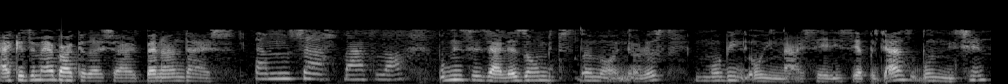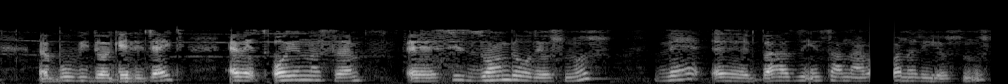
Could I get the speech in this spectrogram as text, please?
Herkese merhaba arkadaşlar. Ben Önder. Ben Musa. Ben Sıla. Bugün sizlerle zombi tutlama oynuyoruz. Mobil oyunlar serisi yapacağız. Bunun için e, bu video gelecek. Evet oyun nasıl? E, siz zombi oluyorsunuz ve e, bazı insanlar var onları yiyorsunuz.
